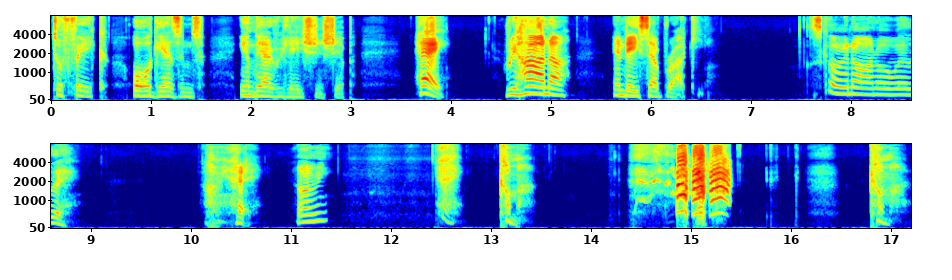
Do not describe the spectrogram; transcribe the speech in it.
to fake orgasms in their relationship. Hey, Rihanna and ASAP Rocky. What's going on over there? I mean, hey, you know I mean? Hey, come on. come on.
